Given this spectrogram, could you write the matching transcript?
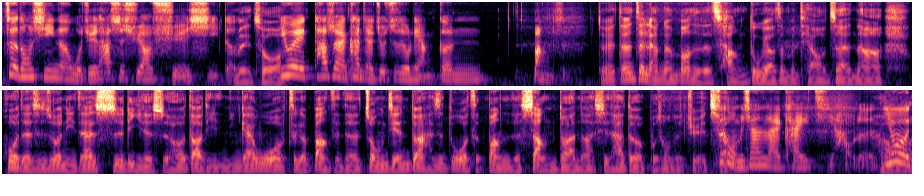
这个东西呢，我觉得它是需要学习的，没错，因为它虽然看起来就只有两根棒子。对，但是这两根棒子的长度要怎么调整啊？或者是说你在施力的时候，到底你应该握这个棒子的中间段，还是握着棒子的上端呢、啊？其实它都有不同的诀窍。这个我们现在是来开一集好了，因为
